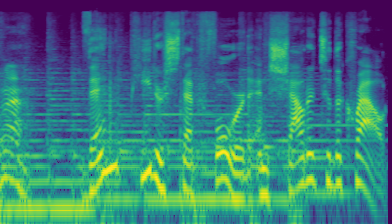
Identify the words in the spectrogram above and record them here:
Nah. Then Peter stepped forward and shouted to the crowd,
